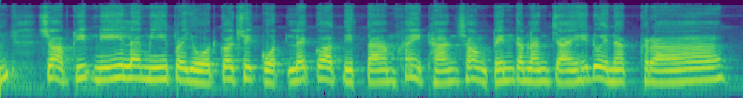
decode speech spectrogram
ชอบคลิปนี้และมีประโยชน์ก็ช่วยกดและก็ติดตามให้ทางช่องเป็นกำลังใจให้ด้วยนะครับ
